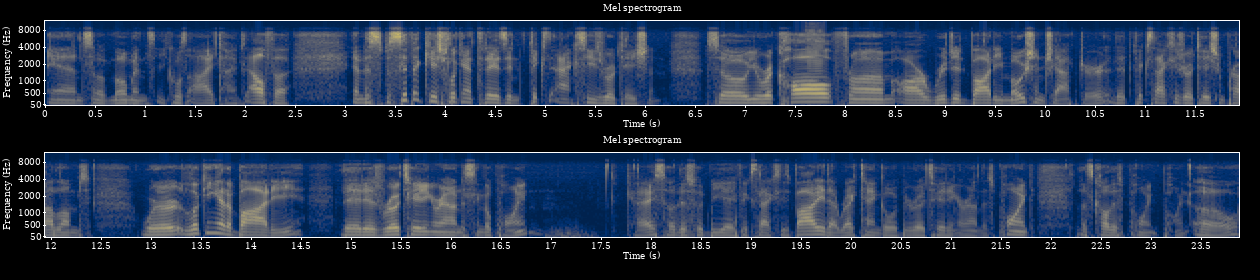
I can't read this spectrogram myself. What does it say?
and sum of moments equals I times alpha. And the specific case we're looking at today is in fixed axis rotation. So you'll recall from our rigid body motion chapter that fixed axis rotation problems, we're looking at a body that is rotating around a single point. Okay, so this would be a fixed axis body. That rectangle would be rotating around this point. Let's call this point point O.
